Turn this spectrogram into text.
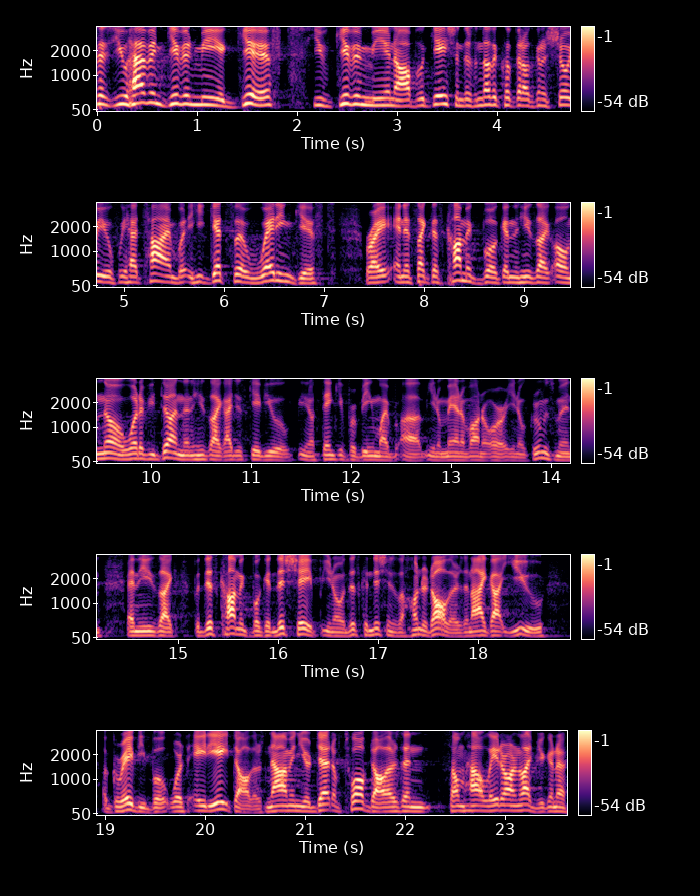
says, You haven't given me a gift, you've given me an obligation. There's another clip that I was gonna show you if we had time, but he gets a wedding gift, right? And it's like this comic book, and then he's like, Oh no, what have you done? And he's like, I just gave you, you know, thank you for being my, uh, you know, man of honor or, you know, groomsman. And he's like, But this comic book in this shape, you know, this condition is $100, and I got you a gravy boat worth $88. Now I'm in your debt of $12, and somehow later on in life, you're gonna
